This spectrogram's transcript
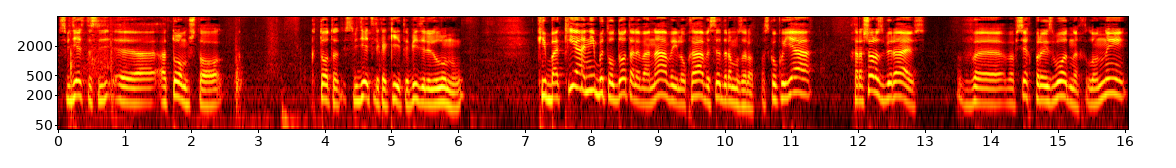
свидетельство э, о том, что кто-то, свидетели какие-то видели Луну. Кибаки они бы толдота левана, вейлуха, веседра музалот. Поскольку я хорошо разбираюсь в, во всех производных Луны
